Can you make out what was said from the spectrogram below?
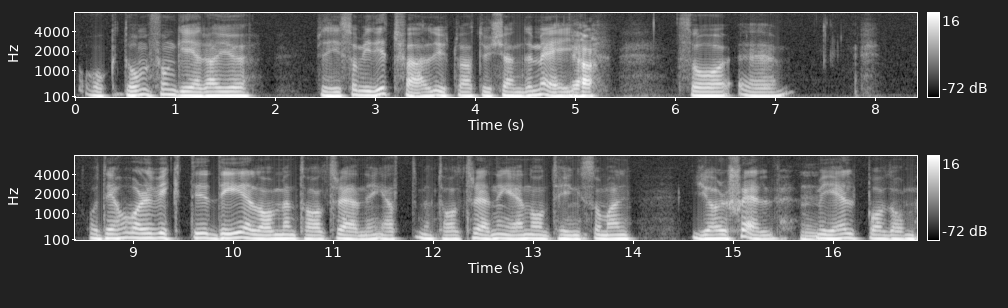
Och de fungerar ju precis som i ditt fall utan att du kände mig. Ja. Så, eh, och det har varit en viktig del av mental träning, att mental träning är någonting som man gör själv mm. med hjälp av de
